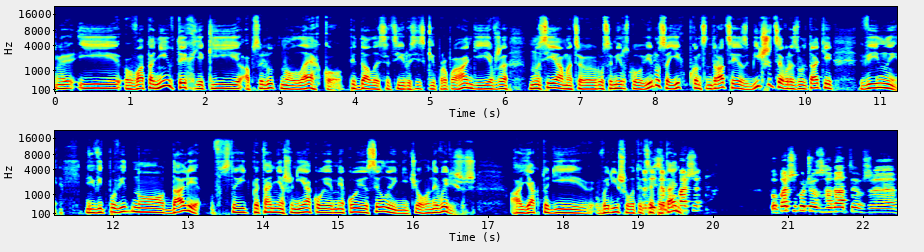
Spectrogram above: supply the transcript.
е, і ватанів, тих, які абсолютно легко піддалися цій російській пропаганді, є вже носіями цього русомірського віруса, їх концентрація збільшиться в результаті війни. І відповідно далі стоїть питання, що ніякою м'якою силою нічого не вирішиш. А як тоді вирішувати це питання? По-перше, по-перше, хочу згадати вже е,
